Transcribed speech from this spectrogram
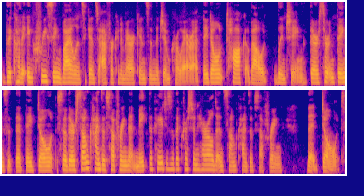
the kind of increasing violence against African Americans in the Jim Crow era. They don't talk about lynching. There are certain things that, that they don't. So there are some kinds of suffering that make the pages of the Christian Herald and some kinds of suffering that don't.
